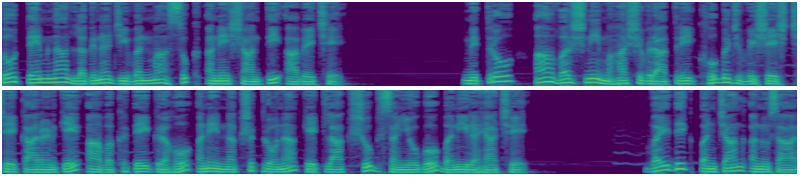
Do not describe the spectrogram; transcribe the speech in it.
તો તેમના લગ્ન જીવનમાં સુખ અને શાંતિ આવે છે. મિત્રો, આ વર્ષની મહાશિવરાત્રિ ખૂબ જ વિશેષ છે કારણ કે આ વખતે ગ્રહો અને નક્ષત્રોના કેટલાક શુભ સંયોગો બની રહ્યા છે. વૈદિક પંચાંગ અનુસાર,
